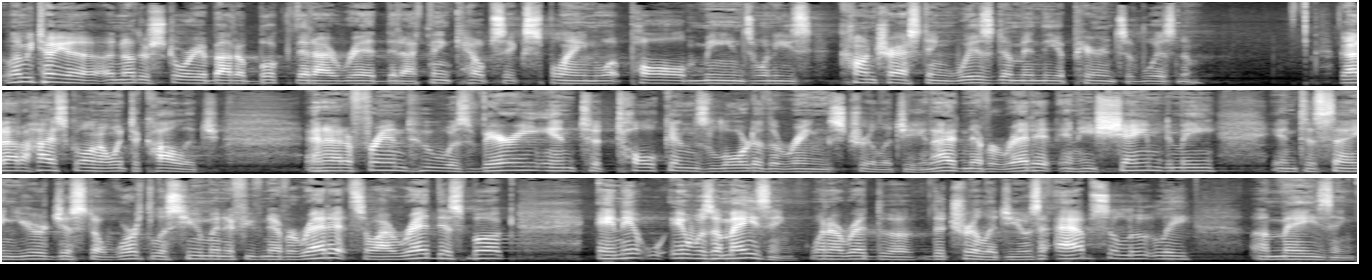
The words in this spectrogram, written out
Let me tell you another story about a book that I read that I think helps explain what Paul means when he's contrasting wisdom and the appearance of wisdom. Got out of high school and I went to college and I had a friend who was very into Tolkien's Lord of the Rings trilogy, and I had never read it, and he shamed me into saying, You're just a worthless human if you've never read it. So I read this book, and it, it was amazing when I read the, the trilogy. It was absolutely amazing.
